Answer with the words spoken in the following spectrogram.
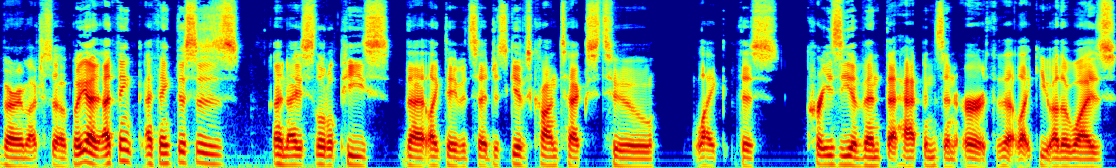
Very much so. But yeah, I think I think this is a nice little piece that, like David said, just gives context to like this crazy event that happens in Earth that like you otherwise,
